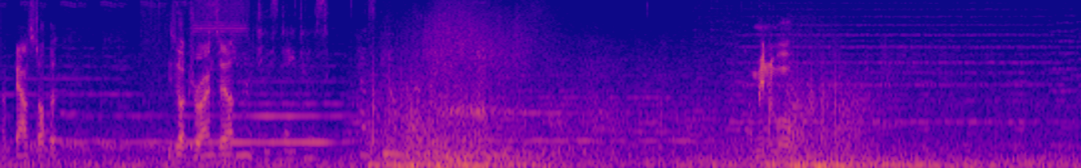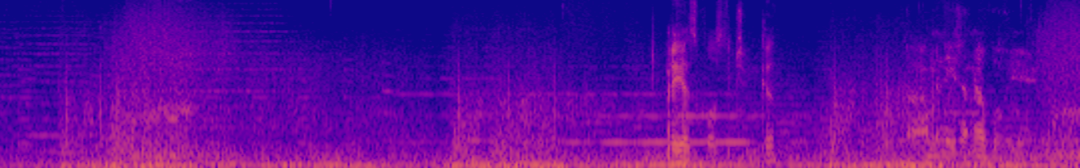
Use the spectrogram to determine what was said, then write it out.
I bounced off it. He's got drones out. Security status has been I'm in the wall. Are you guys close to Chinka? Uh, I'm gonna need some help over here.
